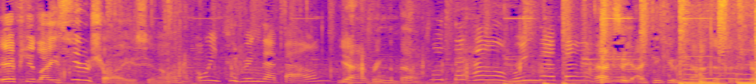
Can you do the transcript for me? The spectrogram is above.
If you'd like, it's your choice, you know. Or you could ring that bell. Yeah, ring the bell. What the hell? Ring that bell. Actually, I think you have to subscribe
